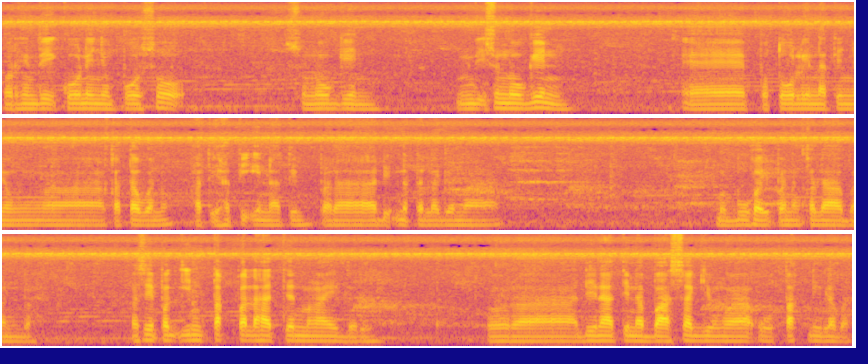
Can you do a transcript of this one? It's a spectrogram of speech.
Or hindi kunin yung puso, sunugin. Hindi sunugin, eh putulin natin yung ah, katawan, no? Hati-hatiin natin para di na talaga ma mabuhay pa ng kalaban ba. Kasi pag intact pa lahat yan mga idol, or ah, di natin nabasag yung ah, utak nila ba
